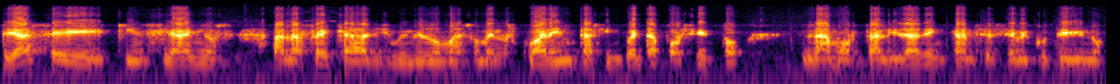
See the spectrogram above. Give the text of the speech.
de hace 15 años a la fecha ha disminuido más o menos 40-50% la mortalidad en cáncer cervicuterino.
